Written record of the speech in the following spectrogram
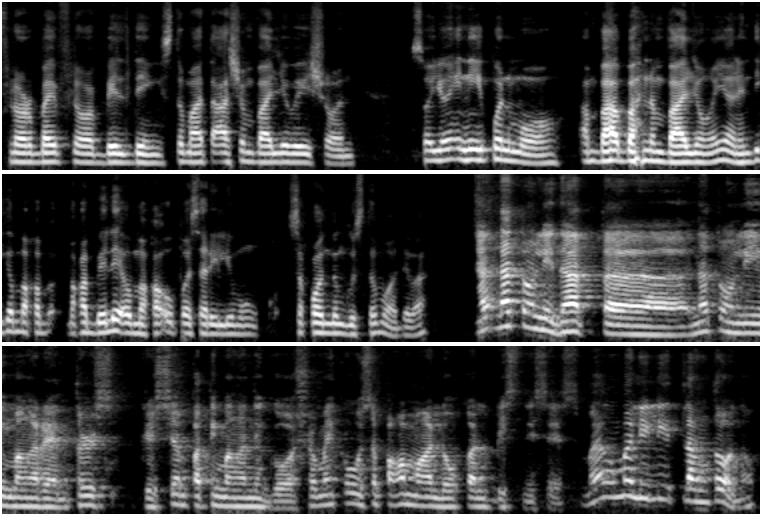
floor by floor buildings, tumataas yung valuation. So yung inipon mo, ang baba ng value ngayon, hindi ka maka- makabili o makaupa sarili mong sa kondong gusto mo, di ba? Not, not only that, uh, not only yung mga renters, Christian, pati mga negosyo, may kausap ako mga local businesses. May maliliit lang to, no?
